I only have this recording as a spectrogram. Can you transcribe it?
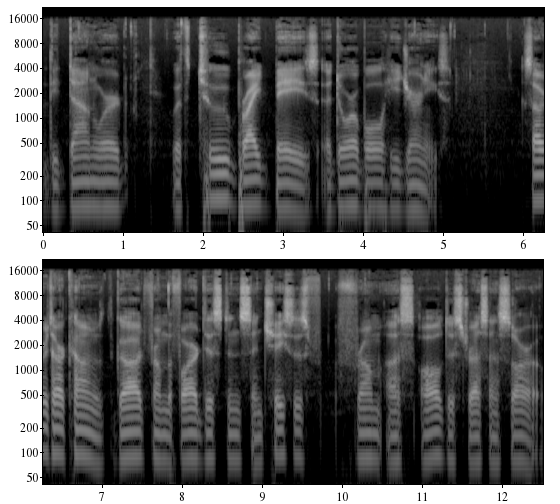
the downward, with two bright bays, adorable he journeys. Savitar comes, the God from the far distance, and chases from us all distress and sorrow.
